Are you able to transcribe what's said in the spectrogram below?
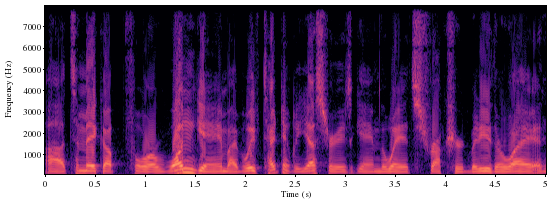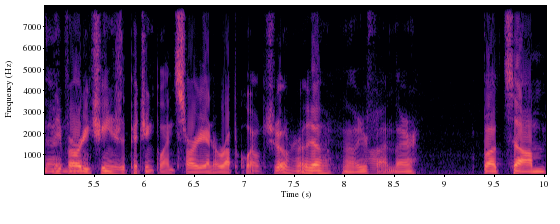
uh, to make up for one game. I believe technically yesterday's game, the way it's structured, but either way. And then They've already changed the pitching plan. Sorry to interrupt quick. Oh, sure. Yeah. No, you're Um, fine there. But um,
